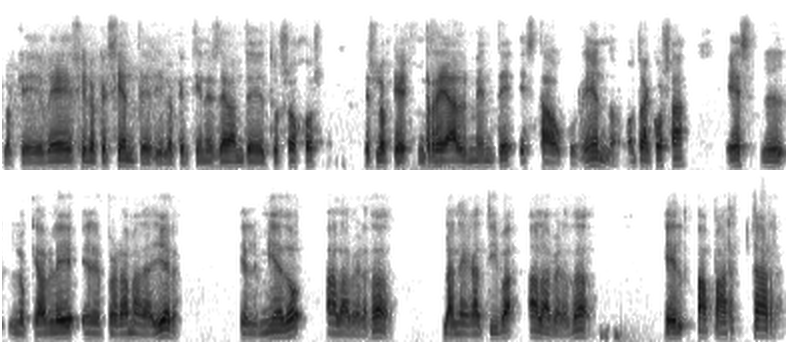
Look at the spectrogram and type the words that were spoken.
lo que ves y lo que sientes y lo que tienes delante de tus ojos es lo que realmente está ocurriendo. Otra cosa es lo que hablé en el programa de ayer, el miedo a la verdad, la negativa a la verdad, el apartar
